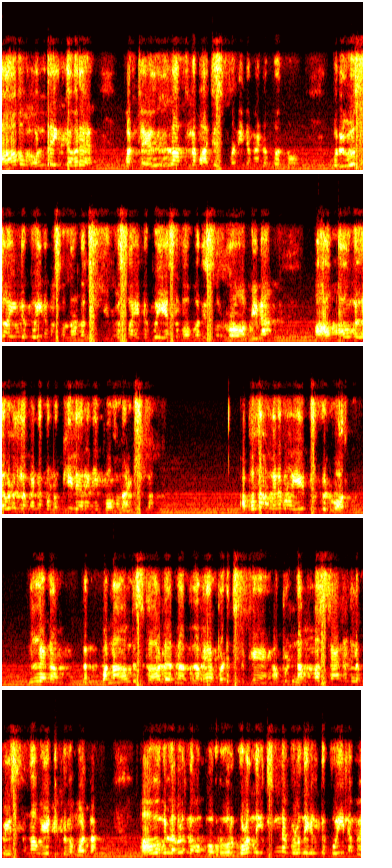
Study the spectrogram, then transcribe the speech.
பாவம் ஒன்றை தவிர மற்ற எல்லாத்தையும் நம்ம அட்ஜஸ்ட் பண்ணி நம்ம என்ன பண்ணணும்? ஒரு விவசாயிட்ட போய் நம்ம சொல்றோம்னு வச்சுக்கோங்க. விவசாயிட்ட போய் ஏசபா பத்தி சொல்றோம் அப்படின்னா அவங்க லெவலுக்கு நம்ம என்ன பண்ணணும்? கீழே இறங்கி போகணும் ஆக்சுவலா அப்பதான் அவங்க என்ன பண்ணுவோம் ஏற்றுக்கொள்வார்கள். இல்ல நான் நான் வந்து ஸ்காலர் நான் நிறைய படிச்சிருக்கேன். அப்படின்னு நம்ம ஸ்டாண்டர்ட்ல பேசணும்னா அவங்க ஏற்றுக்கொள்ள மாட்டாங்க. அவங்க லெவலுக்கு நம்ம போகணும். ஒரு குழந்தை சின்ன குழந்தைகள்கிட்ட போய் நம்ம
